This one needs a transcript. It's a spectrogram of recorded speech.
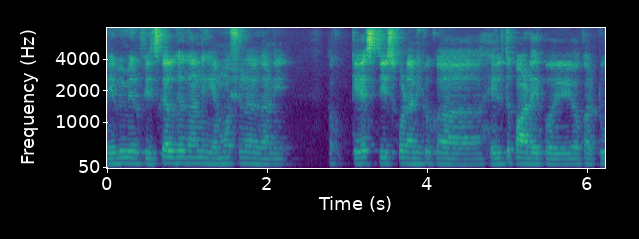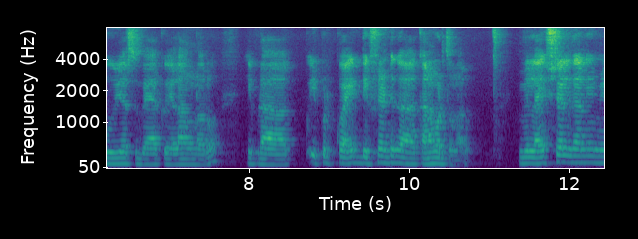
మేబీ మీరు ఫిజికల్గా కానీ ఎమోషనల్గా కానీ ఒక కేస్ తీసుకోవడానికి ఒక హెల్త్ పాడైపోయి ఒక టూ ఇయర్స్ బ్యాక్ ఎలా ఉన్నారో ఇప్పుడు ఇప్పుడు క్వైట్ డిఫరెంట్గా కనబడుతున్నారు. మీ లైఫ్ స్టైల్ కానీ మీ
